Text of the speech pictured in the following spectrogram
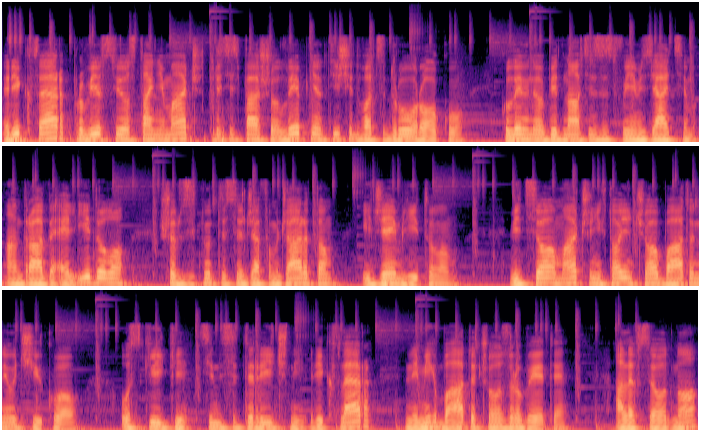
Рік Флер провів свій останній матч 31 липня 2022 року, коли він об'єднався зі своїм зятцем Андраде Ель Ідоло, щоб зіткнутися з Джефом Джаретом і Джейм Літтлом. Від цього матчу ніхто нічого багато не очікував, оскільки 70-річний Рік Флер не міг багато чого зробити, але все одно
